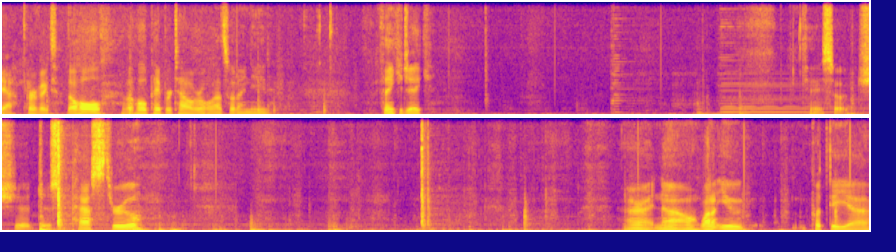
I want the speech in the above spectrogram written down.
Yeah, perfect. The whole the whole paper towel roll. That's what I need. Thank you, Jake. Okay, so it should just pass through. All right, now why don't you put the uh,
